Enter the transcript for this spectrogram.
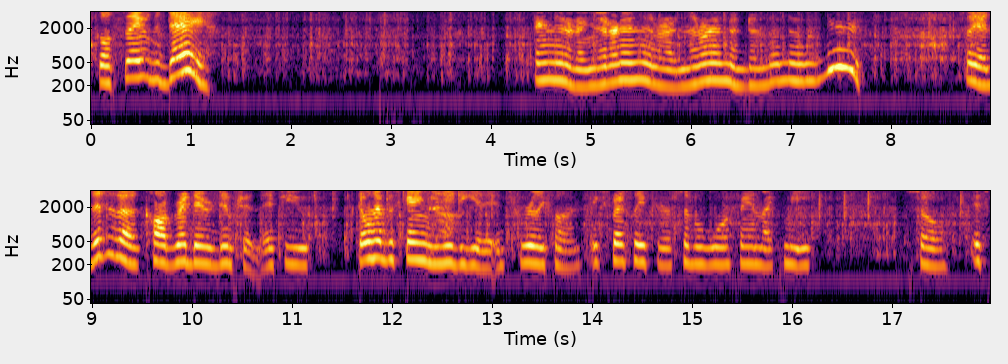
Let's go save the day. So yeah, this is a, called Red Dead Redemption. If you don't have this game, you need to get it. It's really fun, especially if you're a Civil War fan like me. So it's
